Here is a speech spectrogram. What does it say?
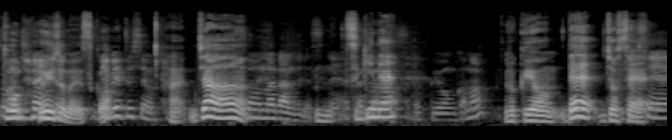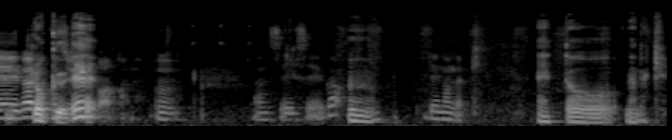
討論といいじゃないですか。ディベートしてます、はい、じゃあそんな感じですね、うん次ね。六四かな？64で女女性性が六60でかな。うん。男性性が。うん。でなんだっけ？えっとなんだっけ？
